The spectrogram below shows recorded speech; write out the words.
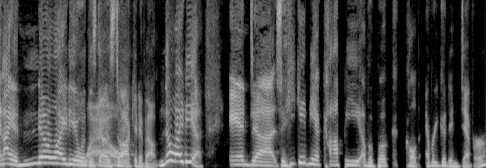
And I had no idea what wow. this guy was talking about. No idea. And uh, so he gave me a copy of a book called Every Good Endeavor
